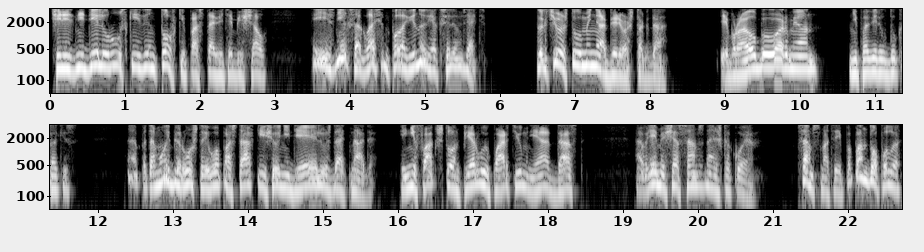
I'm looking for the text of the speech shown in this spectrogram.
Через неделю русские винтовки поставить обещал. И из них согласен половину векселем взять. — Так чего ж ты у меня берешь тогда? — И брал бы у армян, — не поверил Дукакис. А потому и беру, что его поставки еще неделю ждать надо. И не факт, что он первую партию мне отдаст. А время сейчас сам знаешь какое. Сам смотри, Папандополо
